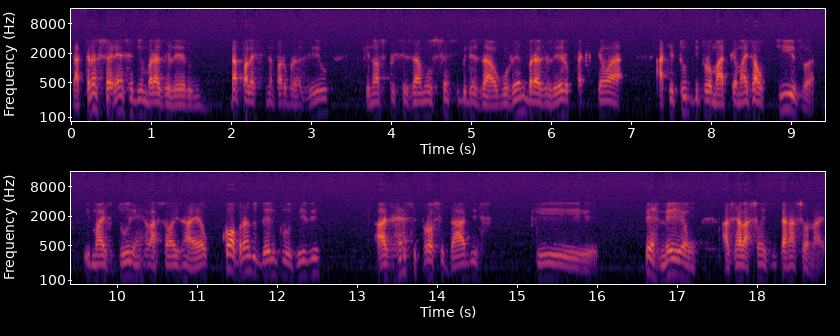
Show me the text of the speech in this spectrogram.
da transferência de um brasileiro da Palestina para o Brasil, que nós precisamos sensibilizar o governo brasileiro para que tenha uma atitude diplomática mais altiva e mais dura em relação a Israel, cobrando dele, inclusive, as reciprocidades que permeiam as relações internacionais.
